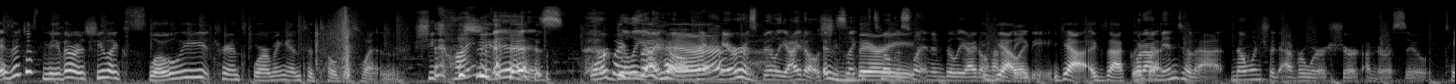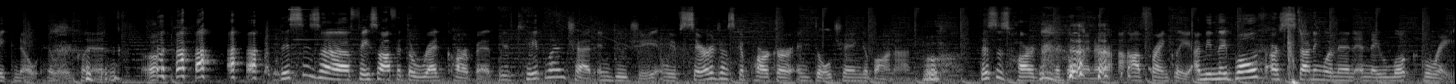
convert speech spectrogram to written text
Is it just me though, or is she like slowly transforming into Tilda Swinton? She kind She of is. is. Or Like Billy the Idol. hair The hair is Billy Idol. She's like very- Tilda Swinton and Billy Idol had yeah, a baby. like yeah, exactly. but I'm into that. No one should ever wear a shirt under a suit. Take note, Hillary Clinton. Uh. this is a face off at the red carpet. We have Cate Blanchett in Gucci, and we have Sarah Jessica Parker in Dolce & Gabbana. this is hard to pick a winner, uh, frankly. I mean, they both are stunning women, and they look great.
